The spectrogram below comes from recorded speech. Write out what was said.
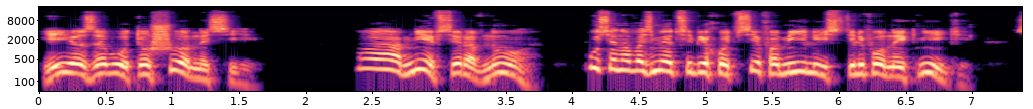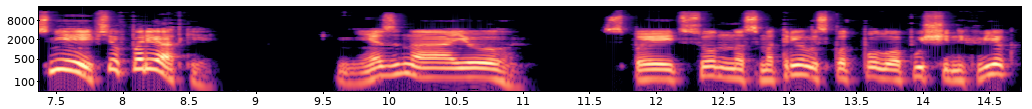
ее зовут Ошоннесси. А мне все равно. Пусть она возьмет себе хоть все фамилии из телефонной книги. С ней все в порядке. Не знаю. Спейд сонно смотрел из-под полуопущенных век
